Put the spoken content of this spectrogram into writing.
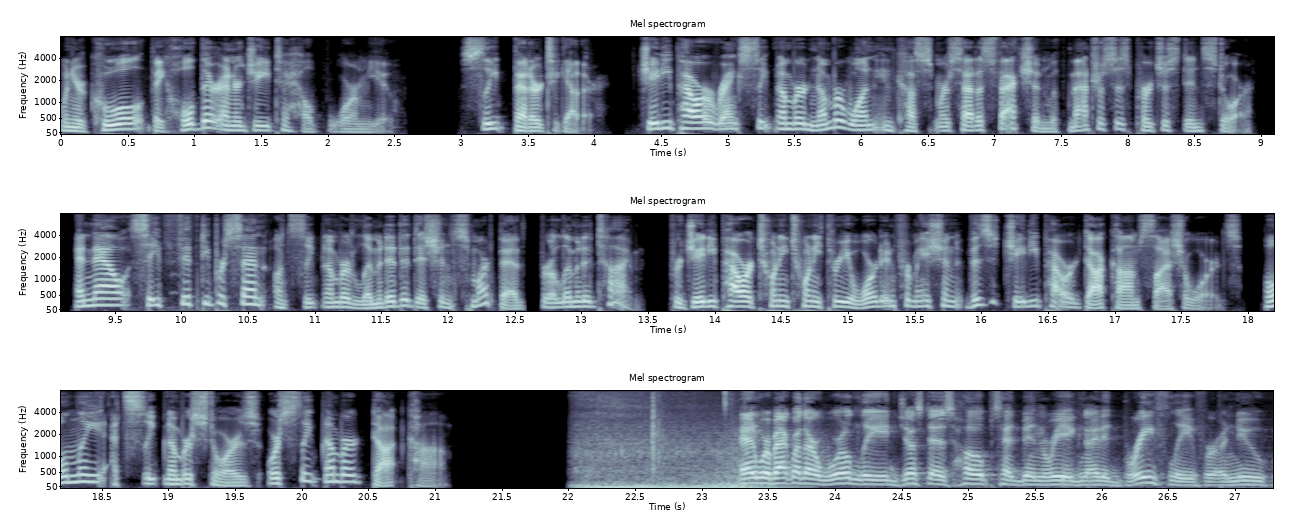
When you're cool, they hold their energy to help warm you. Sleep better together. JD Power ranks Sleep Number number 1 in customer satisfaction with mattresses purchased in store. And now, save 50% on Sleep Number limited edition smart beds for a limited time. For JD Power 2023 award information, visit jdpower.com/awards. Only at Sleep Number stores or sleepnumber.com. And we're back with our world lead. Just as hopes had been reignited briefly for a new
